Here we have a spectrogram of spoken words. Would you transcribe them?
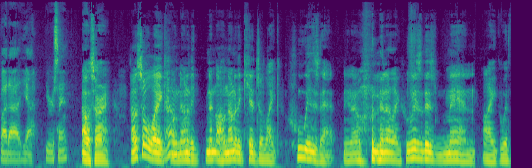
but uh, yeah, you were saying. Oh, sorry. I also like no. how none of the none, none of the kids are like, who is that? You know, then I like, who is this man like with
